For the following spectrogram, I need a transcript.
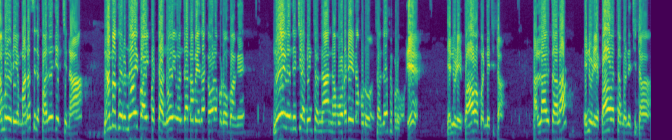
நம்மளுடைய மனசுல பதிஞ்சிருச்சுன்னா நமக்கு ஒரு நோய் பாய்ப்பட்டா நோய் வந்தா நம்ம ஏதாவது கவலைப்படுவோமாங்க? நோய் வந்துச்சு அப்படின்னு சொன்னா நம்ம உடனே என்ன பண்ணுவோம்? சந்தோஷப்படுவோம். ஏன்? என்னுடைய பாவம் மன்னிச்சுட்டான். அல்லாஹ் என்னுடைய பாவத்தை மன்னிச்சுட்டான்.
